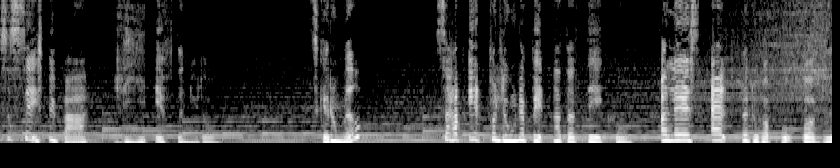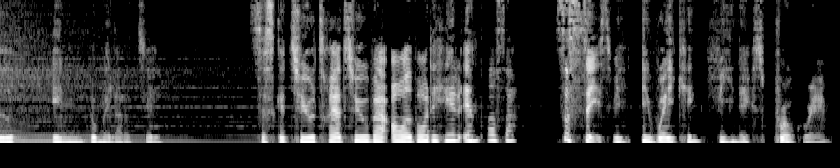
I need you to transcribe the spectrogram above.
så ses vi bare lige efter nytår. Skal du med? Så hop ind på lunabindner.dk og læs alt, hvad du har brug for at vide, inden du melder dig til. Så skal 2023 være året, hvor det hele ændrer sig. Så ses vi i Waking Phoenix Program.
